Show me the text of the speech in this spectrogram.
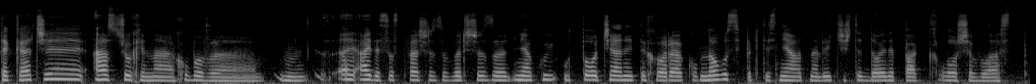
Така че аз чух една хубава... Ай, айде с това ще завърша за някои от по-отчаяните хора. Ако много се притесняват, нали, че ще дойде пак лоша власт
